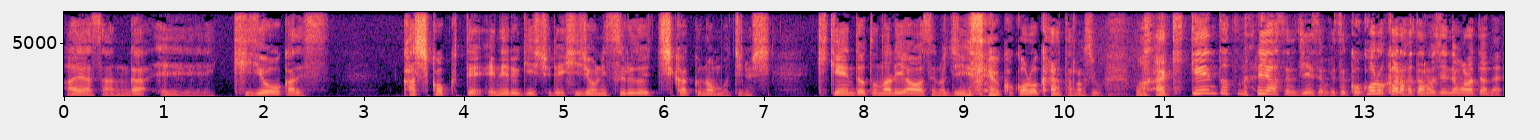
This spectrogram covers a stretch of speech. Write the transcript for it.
あやさんが、えー、起業家です。賢くてエネルギッシュで非常に鋭い知覚の持ち主危険と隣り合わせの人生を心から楽しむ。まあ、危険と隣り合わせの人生を別に心から楽しんでもらってはない、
